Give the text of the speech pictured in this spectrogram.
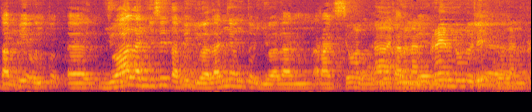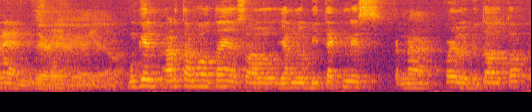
tapi untuk eh, jualan sih, tapi jualannya untuk jualan ras. Jual, bukan ah, jualan band. brand dulu deh, Iya. jualan brand. Nah, itu iya, gitu. Mungkin Arta mau tanya soal yang lebih teknis karena kau yang lebih tahu toh.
